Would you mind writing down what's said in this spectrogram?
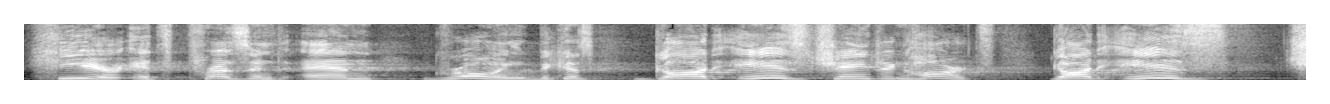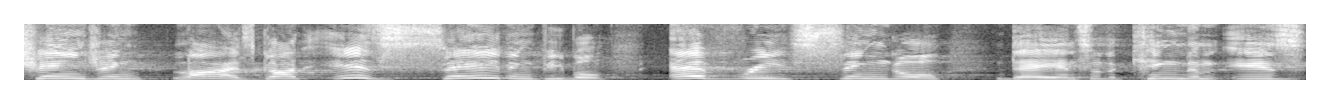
here, it's present and growing because God is changing hearts. God is changing lives. God is saving people every single day. And so the kingdom is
